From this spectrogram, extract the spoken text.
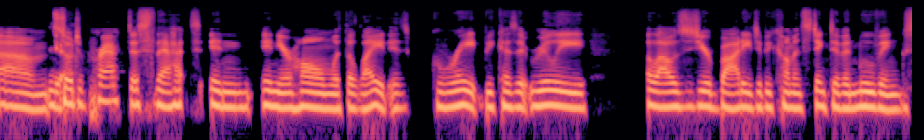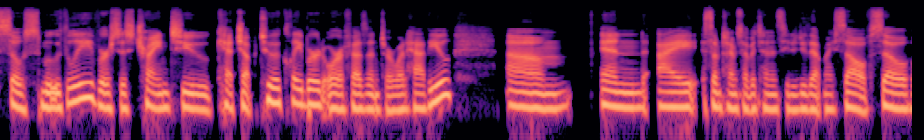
Um, yeah. So to practice that in in your home with the light is great because it really allows your body to become instinctive and moving so smoothly versus trying to catch up to a clay bird or a pheasant or what have you. Um, and I sometimes have a tendency to do that myself. So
